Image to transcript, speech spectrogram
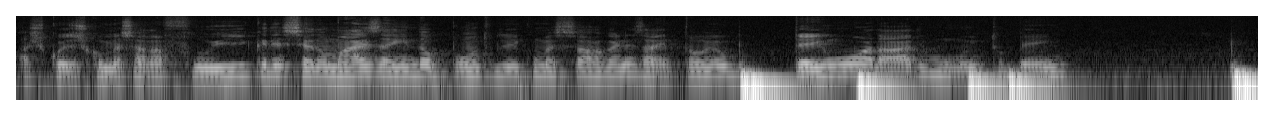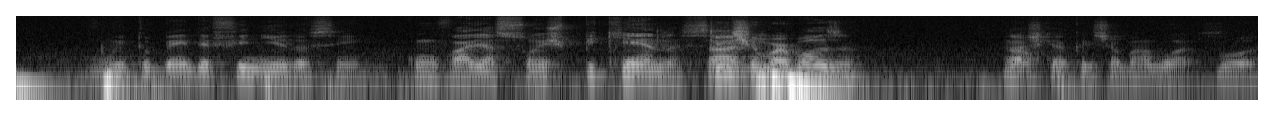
as coisas começaram a fluir e cresceram mais ainda ao ponto de ele começar a organizar. Então eu tenho um horário muito bem muito bem definido assim, com variações pequenas, sabe? Christian Barbosa? Eu Acho que é Christian Barbosa. Boa.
